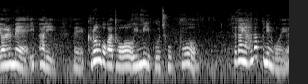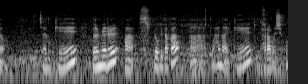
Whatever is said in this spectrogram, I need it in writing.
열매, 이파리 네, 그런 거가 더 의미 있고 좋고 세상에 하나뿐인 거예요. 자 이렇게 열매를 아 여기다가 아, 또 하나 이렇게 달아보시고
